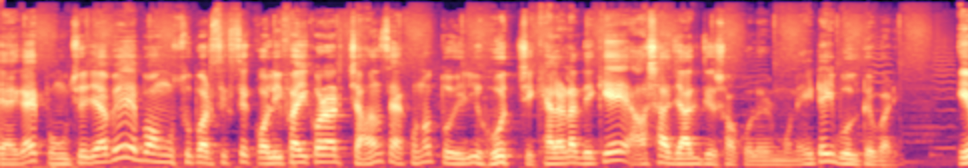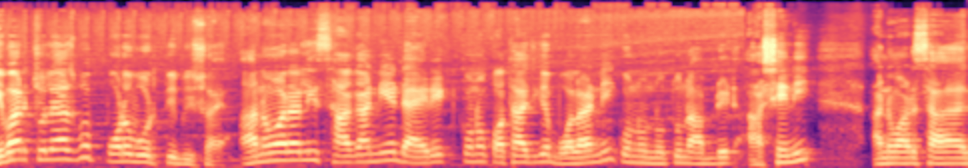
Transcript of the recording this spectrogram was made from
জায়গায় পৌঁছে যাবে এবং সুপার সিক্সে কোয়ালিফাই করার চান্স এখনও তৈরি হচ্ছে। খেলাটা দেখে আশা যাক যে সকলের মনে, এটাই বলতে পারি। এবার চলে আসব পরবর্তী বিষয়। আনোয়ার আলী সাগা নিয়ে ডাইরেক্ট কোনো কথা আজকে বলার নেই, কোনো নতুন আপডেট আসেনি। আনোয়ার সাগ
